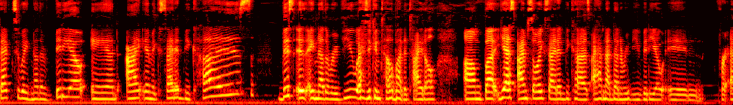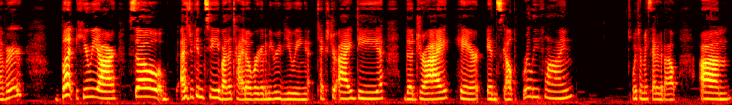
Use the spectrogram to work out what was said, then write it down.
back to another video and I am excited because this is another review as you can tell by the title. Um, but yes, I'm so excited because I have not done a review video in forever. But here we are. So as you can see by the title, we're going to be reviewing Texture ID, the dry hair and scalp relief line, which I'm excited about. Um,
